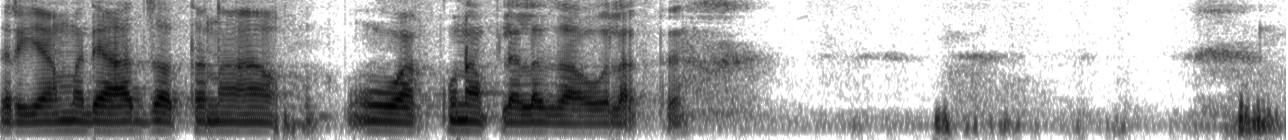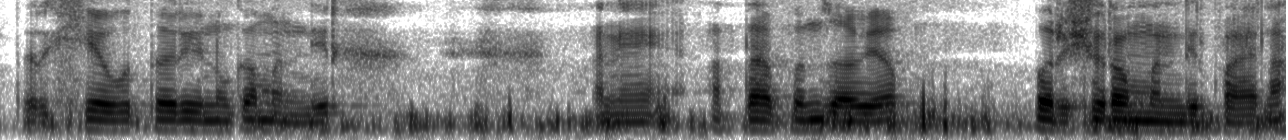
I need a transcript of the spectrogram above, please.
तर यामध्ये आत जाताना वाकून आपल्याला जावं लागतं. तर हे होतं रेणुका मंदिर. आणि आता आपण जाऊया परशुराम मंदिर पाहायला.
